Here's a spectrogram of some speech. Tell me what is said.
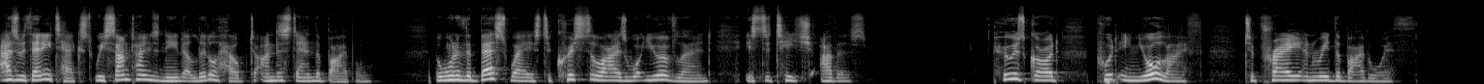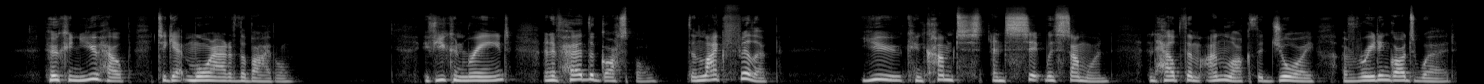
As with any text, we sometimes need a little help to understand the Bible, but one of the best ways to crystallize what you have learned is to teach others. Who has God put in your life to pray and read the Bible with? Who can you help to get more out of the Bible? If you can read and have heard the gospel, then, like Philip, you can come and sit with someone and help them unlock the joy of reading God's Word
